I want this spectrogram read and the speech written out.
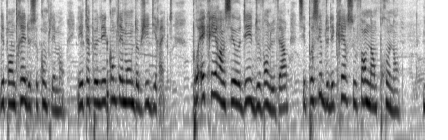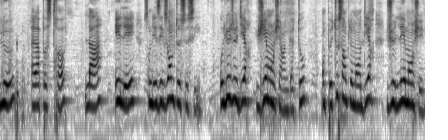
dépendrait de ce complément. Il est appelé complément d'objet direct. Pour écrire un COD devant le verbe, c'est possible de l'écrire sous forme d'un pronom. Le, à l'apostrophe, la et les sont des exemples de ceci. Au lieu de dire j'ai mangé un gâteau, on peut tout simplement dire je l'ai mangé.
